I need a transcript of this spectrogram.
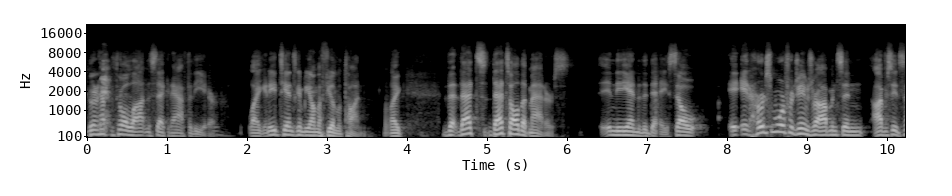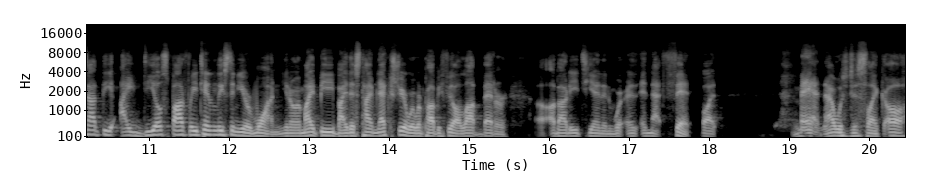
You're to have to throw a lot in the second half of the year. Like, an Etienne's to be on the field a ton. Like, that that's that's all that matters in the end of the day. So it, it, hurts more for James Robinson. Obviously, it's not the ideal spot for Etienne, at least in year one. You know, it might be by this time next year where we'll probably feel a lot better about Etienne and where and that fit. But man, that was just like, oh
